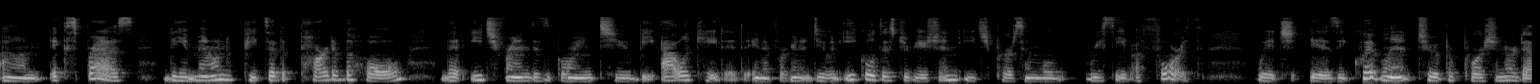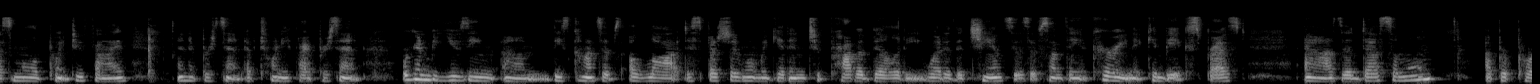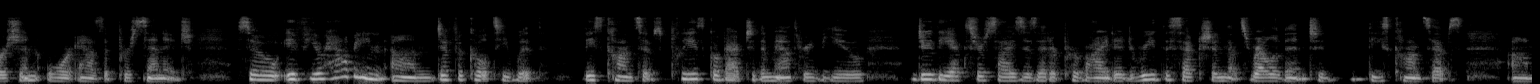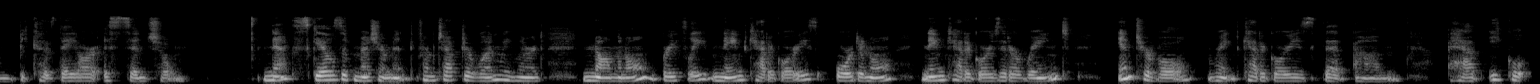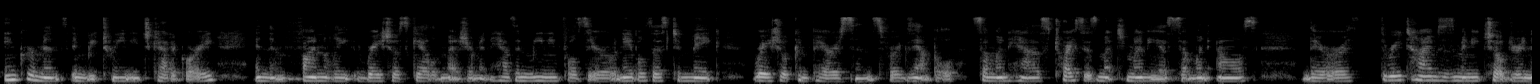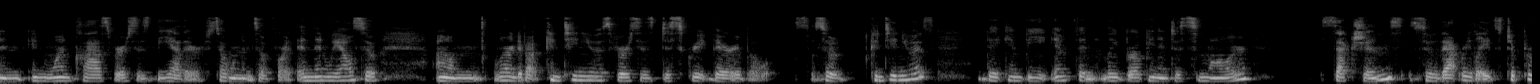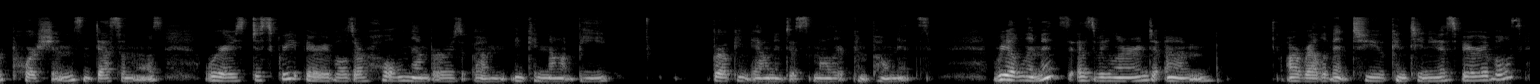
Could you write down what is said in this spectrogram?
um, express the amount of pizza, the part of the whole, that each friend is going to be allocated. And if we're going to do an equal distribution, each person will receive a fourth which is equivalent to a proportion or decimal of 0.25 and a percent of 25%. We're going to be using um, these concepts a lot, especially when we get into probability. What are the chances of something occurring? It can be expressed as a decimal, a proportion, or as a percentage. So if you're having um, difficulty with these concepts, please go back to the math review do the exercises that are provided, read the section that's relevant to these concepts um, because they are essential. Next, scales of measurement. From chapter one, we learned nominal, briefly, named categories, ordinal, named categories that are ranked, interval, ranked categories that um, have equal increments in between each category, and then finally, ratio scale of measurement it has a meaningful zero, enables us to make ratio comparisons. For example, someone has twice as much money as someone else. There are three times as many children in, in one class versus the other, so on and so forth. And then we also um, learned about continuous versus discrete variables. So, so continuous, they can be infinitely broken into smaller sections, so that relates to proportions, decimals, whereas discrete variables are whole numbers um, and cannot be broken down into smaller components. Real limits, as we learned, um, are relevant to continuous variables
